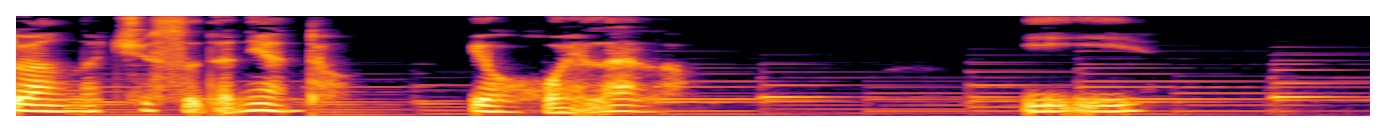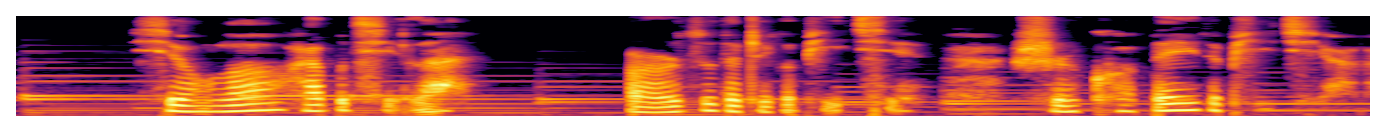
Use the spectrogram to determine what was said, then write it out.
断了去死的念头，又回来了。依依，醒了还不起来，儿子的这个脾气是可悲的脾气啊。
